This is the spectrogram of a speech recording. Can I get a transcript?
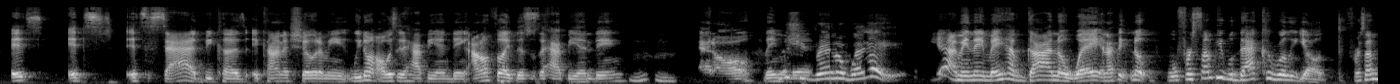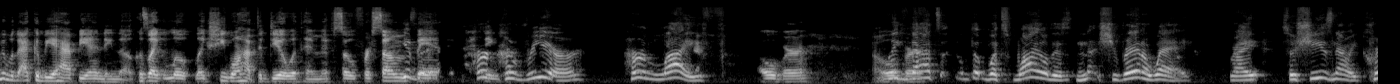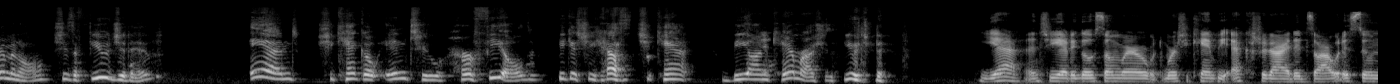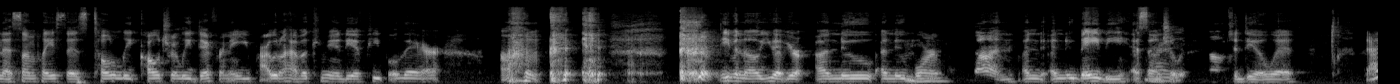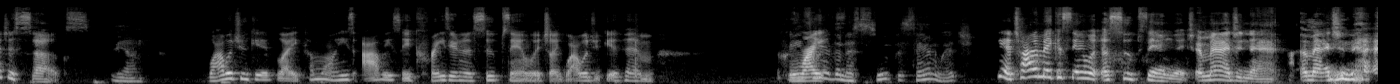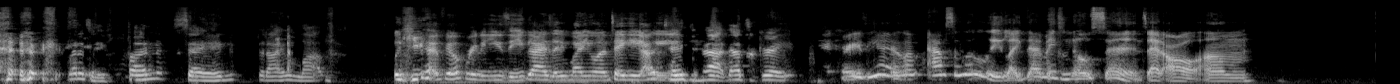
it's it's it's sad because it kind of showed. I mean, we don't always get a happy ending. I don't feel like this was a happy ending Mm-mm. at all. They she ran away. Yeah, I mean, they may have gotten away, and I think no. Well, for some people, that could really yo. For some people, that could be a happy ending though, because like, look, like she won't have to deal with him. If so, for some, yeah, fans, her career, her life, over, over. Like that's what's wild is she ran away, right? So she is now a criminal. She's a fugitive, and she can't go into her field because she has she can't be on camera. She's a fugitive. Yeah, and she had to go somewhere where she can't be extradited. So I would assume that some place that's totally culturally different, and you probably don't have a community of people there. Um, even though you have your a new a newborn mm-hmm. son, a, a, new baby essentially right. um, to deal with. That just sucks. Yeah. Why would you give like? Come on, he's obviously crazier than a soup sandwich. Like, why would you give him crazier right? than a soup sandwich? Yeah, try to make a sandwich, a soup sandwich. Imagine that. Imagine that. that is a fun saying that I love. You have feel free to use it. You guys, anybody want to take it? I'll take that. That's great. Yeah, crazy. Yeah, absolutely. Like that makes no sense at all. Um,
